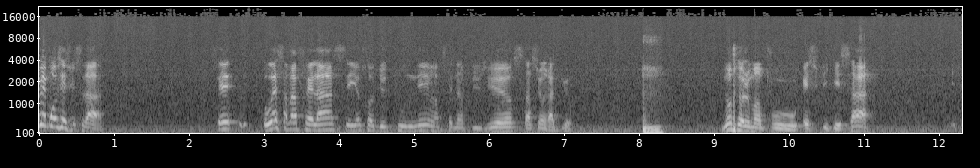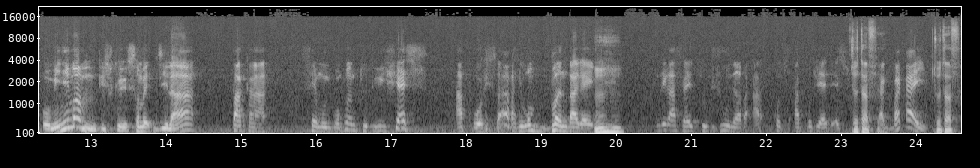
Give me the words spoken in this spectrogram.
Bien, processus là, c'est, ouais, ça m'a fait là, c'est une sorte de tournée, fait dans plusieurs stations radio. Mhm. Non seulement pour expliquer ça au minimum, puisque sans me dire là, pas qu'à faire moun comprendre toute richesse approche ça, parce qu'on bonne bagaille. Mhm. On dirait faire tout le jour dans- à, produire Tout à fait. chaque bagaille. Tout à fait.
